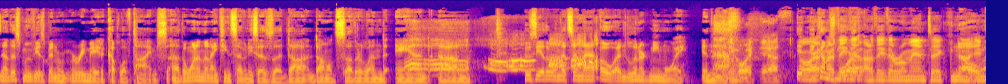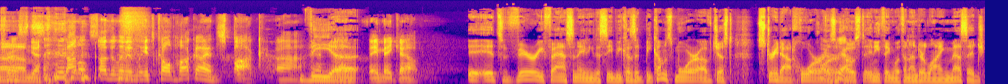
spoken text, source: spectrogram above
now this movie has been remade a couple of times. Uh, the one in the 1970s has uh, Don- Donald Sutherland and um, who's the other one that's in that? Oh, and Leonard Nimoy in that. Nimoy, yeah. It Oh, becomes are they more the, a, are they the romantic No, uh, interest? um, Yeah, Donald Sutherland. And it's called Hawkeye and Spock. Uh, The, and, uh, they make out. it's very fascinating to see because it becomes more of just straight out horror, as Horror. opposed to anything with an underlying message.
